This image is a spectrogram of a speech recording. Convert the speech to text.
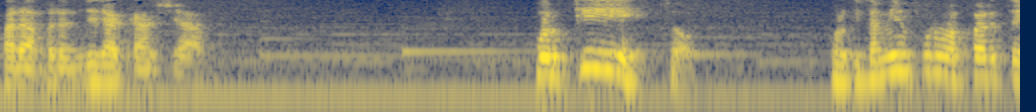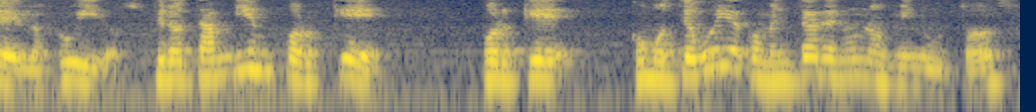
para aprender a callar. ¿Por qué esto? Porque también forma parte de los ruidos, pero también ¿por qué? Porque, como te voy a comentar en unos minutos,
